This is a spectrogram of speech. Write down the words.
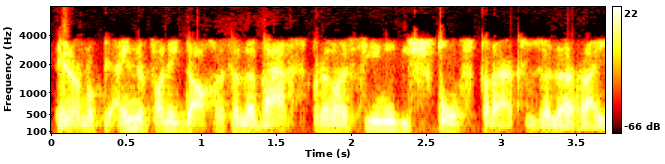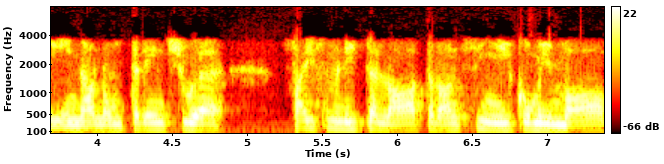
En dan op die einde van die dag as hulle wegspring, dan sien jy die stof trek soos hulle ry en dan omtrent so 5 minute later dan sien jy kom die ma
